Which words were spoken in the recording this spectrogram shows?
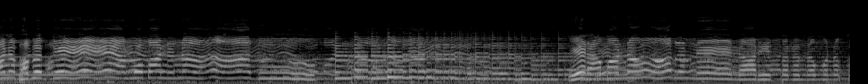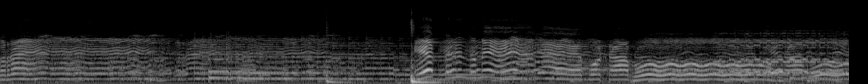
અને ભબકે લોબાન નાદુ એ રામનર ને નારી તન નમન કરે. એ તન નમે મોટા ભો અને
